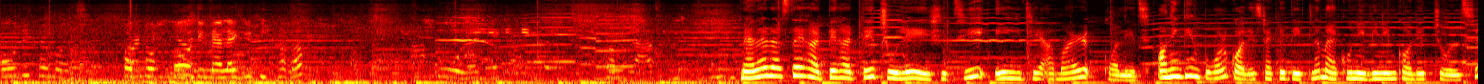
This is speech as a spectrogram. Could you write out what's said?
বৌদি ফেমাস বৌদি মেলায় গিয়ে কি খাবা? মেলার রাস্তায় হাঁটতে হাঁটতে চলে এসেছি এই যে আমার কলেজ অনেকদিন পর কলেজটাকে দেখলাম, এখন ইভিনিং কলেজ চলছে।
